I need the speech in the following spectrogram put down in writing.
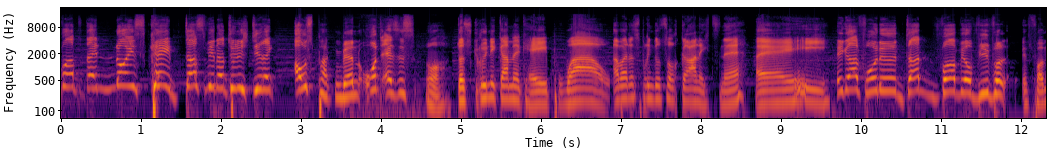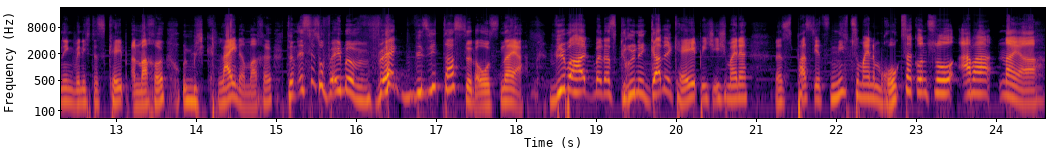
wartet ein neues Cape, das wir natürlich direkt auspacken werden. Und es ist oh, das grüne Gammel-Cape. Wow. Aber das bringt uns doch gar nichts, ne? Hey. Egal, Freunde. Dann fahren wir auf jeden Fall... Äh, vor allem, wenn ich das Cape anmache und mich kleiner mache, dann ist es auf einmal weg. Wie sieht das denn aus? Naja, wir behalten mal das grüne Gammel-Cape. Ich, ich meine, das passt jetzt nicht zu meinem Rucksack und so, aber naja,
